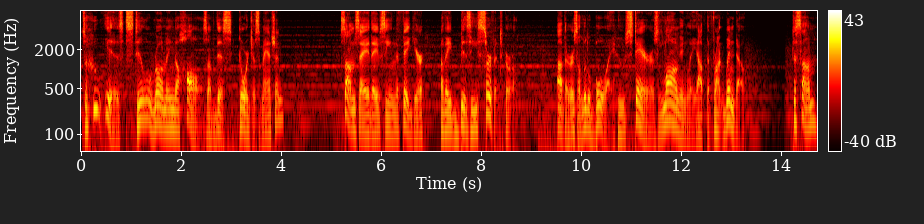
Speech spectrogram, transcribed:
So who is still roaming the halls of this gorgeous mansion? Some say they've seen the figure of a busy servant girl. Others a little boy who stares longingly out the front window. To some,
